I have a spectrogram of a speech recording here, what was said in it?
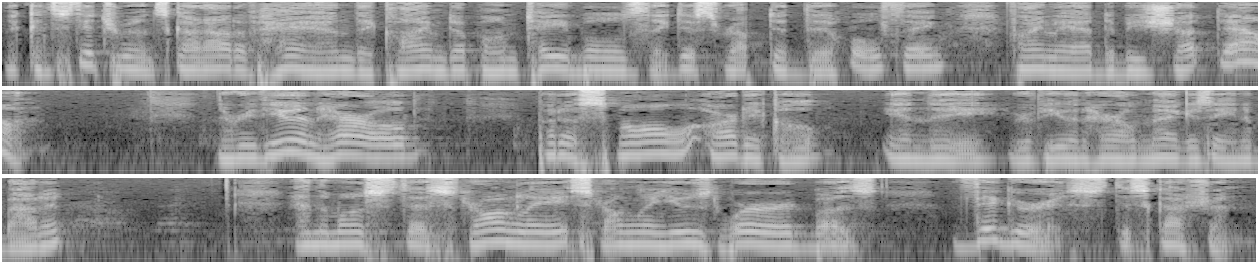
The constituents got out of hand. They climbed up on tables. They disrupted the whole thing. Finally, had to be shut down. The Review and Herald put a small article in the Review and Herald magazine about it, and the most uh, strongly strongly used word was vigorous discussion.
